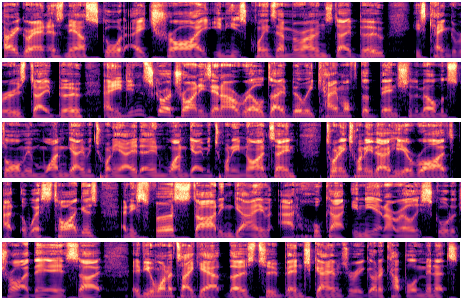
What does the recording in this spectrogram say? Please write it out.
Harry Grant has now scored a try in his Queensland Maroons debut, his Kangaroos debut, and he didn't score a try in his NRL debut. He came off the bench for the Melbourne Storm in one game in 2018, one game in 2019. 2020, though, he arrived at the Wests Tigers, and his first starting game at hooker in the NRL, he scored a try there. So if you want to take out those two bench games where he got a couple of minutes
